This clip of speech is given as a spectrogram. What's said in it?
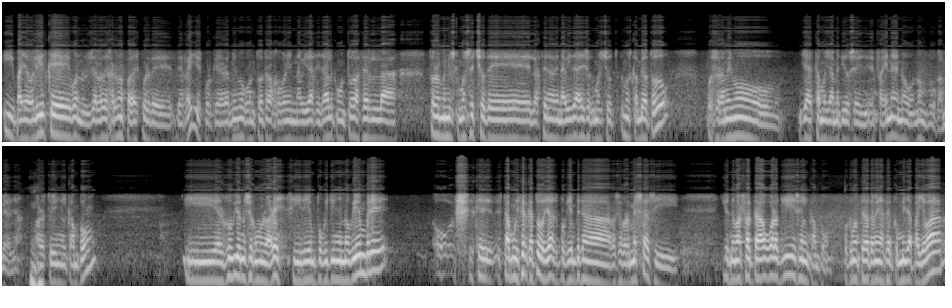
y Valladolid que bueno ya lo dejaremos para después de, Reyes porque ahora mismo con todo el trabajo en Navidad y tal con todo hacer la, todos los menús que hemos hecho de la cena de Navidad eso que hemos hecho hemos cambiado todo pues ahora mismo ya estamos ya metidos en, faena y no, no me puedo cambiar ya ahora estoy en el campón y el rubio no sé cómo lo haré si iré un poquitín en noviembre es que está muy cerca todo ya porque ya empiezan a reservar mesas y, y donde más falta ahora aquí es en el campón porque hemos empezado también a hacer comida para llevar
